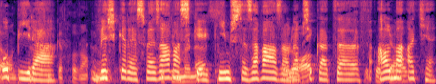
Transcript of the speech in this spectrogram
Popírá veškeré své závazky, k nímž se zavázal například eh, v Alma-Atě,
